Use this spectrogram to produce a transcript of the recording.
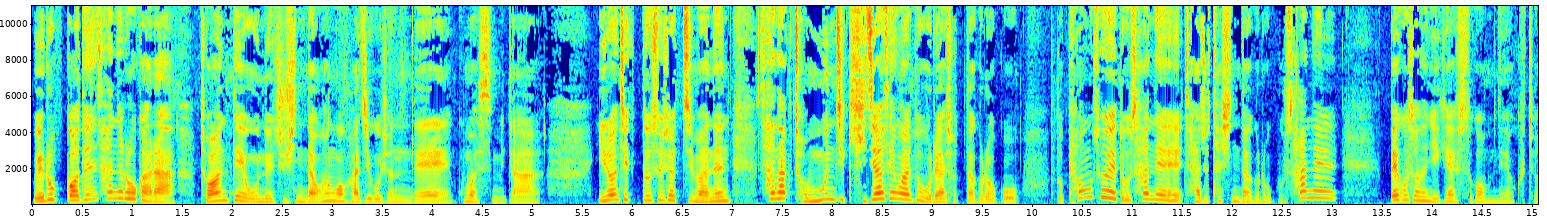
외롭거든 산으로 가라. 저한테 오늘 주신다고 한 권 가지고 오셨는데, 고맙습니다. 이런 책도 쓰셨지만은 산악 전문지 기자 생활도 오래 하셨다 그러고, 또 평소에도 산을 자주 타신다 그러고, 산을 빼고서는 얘기할 수가 없네요. 그죠?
